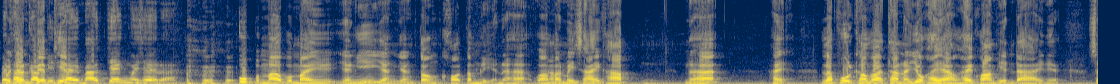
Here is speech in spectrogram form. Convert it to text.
เพราะฉะนั้นทำการเปรียบบินเทียบไทยมาเจ๊งไม่ใช่เหรออุปมาอุปไมยอย่างนี้ยังยังต้องขอตำหนินะฮะว่าครับมันไม่ใช่ครับนะฮะให้แล้วพูดคำว่าท่านนายกให้ให้ความเห็นได้เนี่ยแส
